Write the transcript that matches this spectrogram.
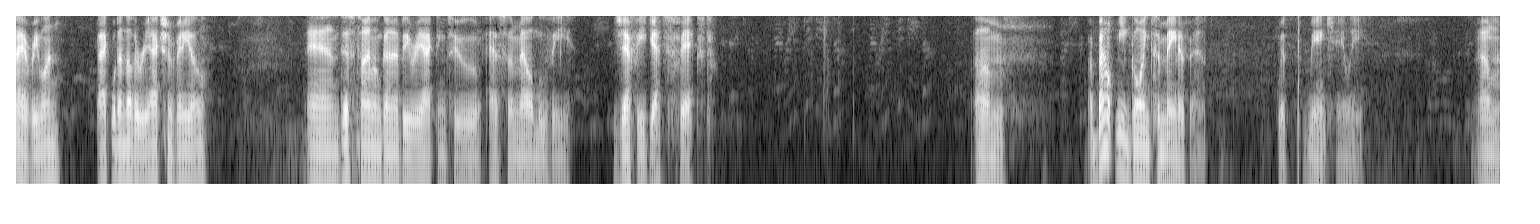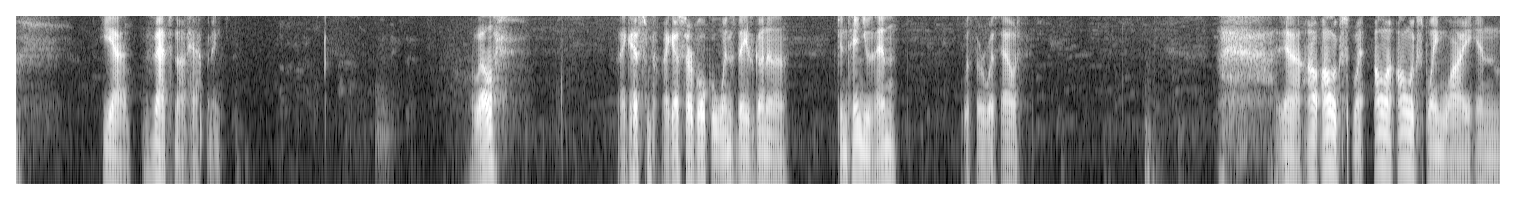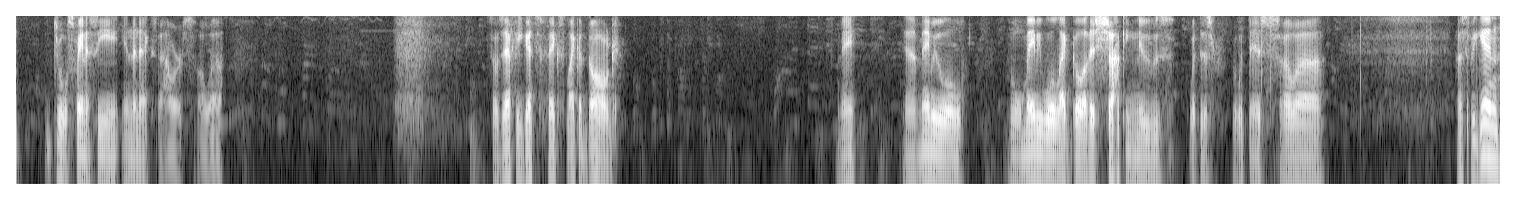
Hi everyone, back with another reaction video. And this time I'm gonna be reacting to SML movie, Jeffy Gets Fixed. Um, about me going to main event with me and Kaylee. Um, yeah, that's not happening. Well, I guess I guess our vocal Wednesday is gonna continue then, with or without. yeah, I'll I'll explain I'll I'll explain why in Jules Fantasy in the next hour. So uh. So Jeffy gets fixed like a dog. May, yeah, maybe we'll well, maybe we'll let go of this shocking news with this with this. So uh let's begin.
